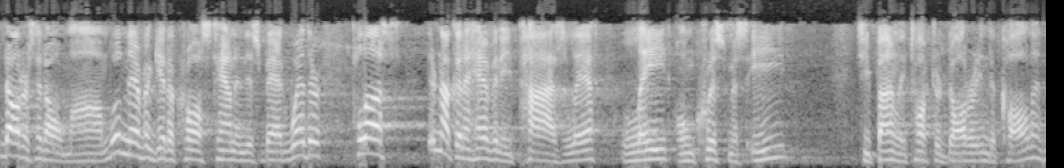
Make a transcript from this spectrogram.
The daughter said, Oh, Mom, we'll never get across town in this bad weather. Plus, they're not going to have any pies left late on Christmas Eve. She finally talked her daughter into calling.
